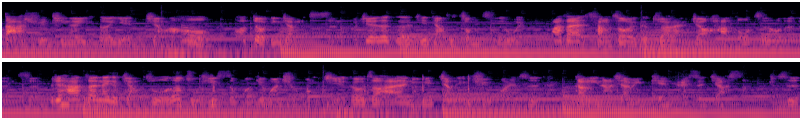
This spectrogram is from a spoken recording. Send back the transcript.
大学听的一个演讲，然后他对我印象很深。我记得这个演讲是钟子伟，他在上周有一个专栏叫《哈佛之后的人生》，而且他在那个讲座，那主题是什么就完全忘记了。可我知道他在里面讲了一句话，就是当你拿下明天，你还剩下什么？就是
